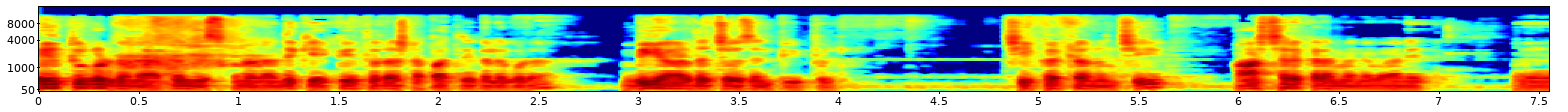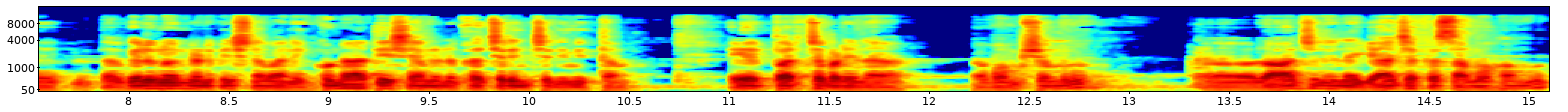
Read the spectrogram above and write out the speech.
పేతురు కూడా దాన్ని అర్థం చేసుకున్నాడు. అందుకే పేతురు రాష్ట్ర పత్రికలు కూడా we are the chosen people చీకట్ల నుంచి ఆశ్చర్యకరమైన వారి వెలుగులో వెలుగులోకి నడిపించిన వాని గుణాతిశయములను ప్రచురించే నిమిత్తం ఏర్పరచబడిన వంశము రాజులైన యాజక సమూహము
